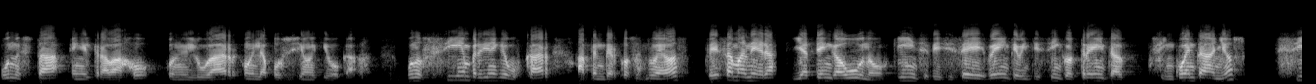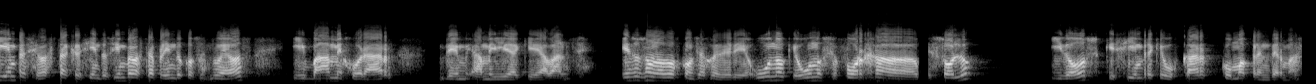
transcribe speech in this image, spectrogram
uno está en el trabajo o en el lugar o en la posición equivocada. Uno siempre tiene que buscar aprender cosas nuevas. De esa manera, ya tenga uno 15, 16, 20, 25, 30, 50 años, siempre se va a estar creciendo, siempre va a estar aprendiendo cosas nuevas y va a mejorar a medida que avance. Esos son los dos consejos de daría. Uno, que uno se forja solo y dos, que siempre hay que buscar cómo aprender más.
